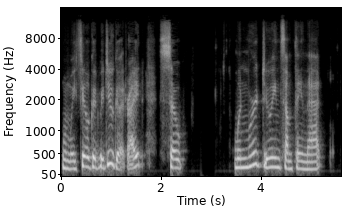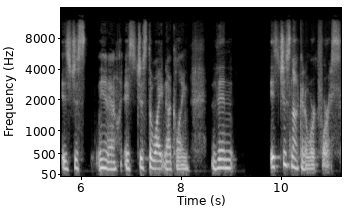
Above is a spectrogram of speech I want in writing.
when we feel good, we do good, right? So when we're doing something that is just, you know, it's just the white knuckling, then it's just not going to work for us.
